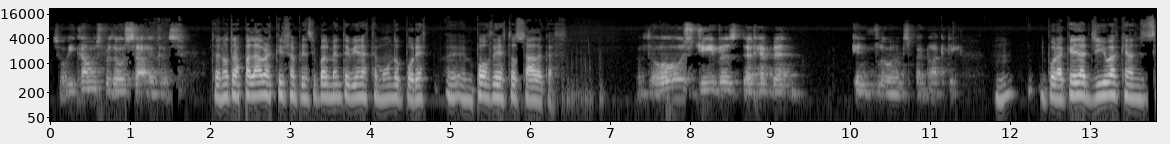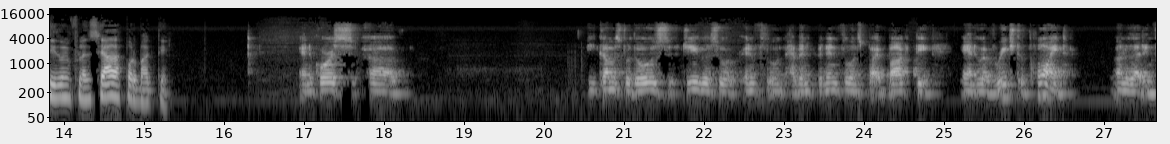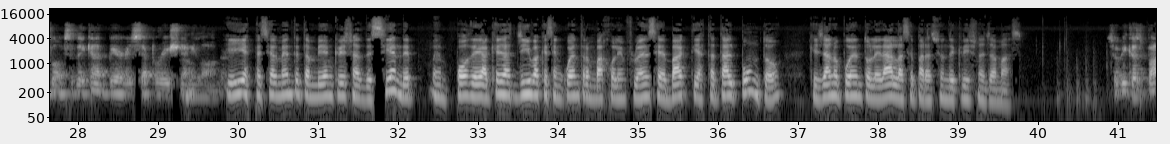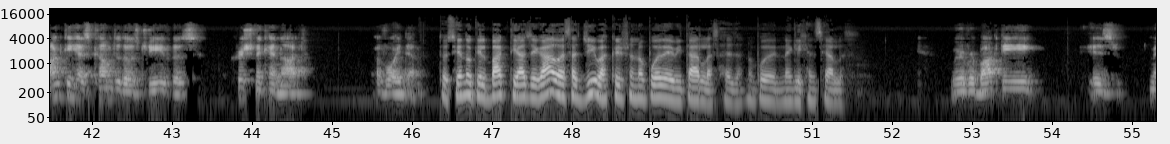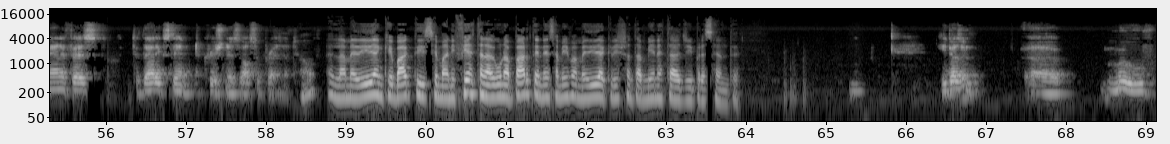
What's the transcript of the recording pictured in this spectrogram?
So he comes for those sadhakas. Entonces, en otras palabras, Krishna principalmente viene a este mundo por est- eh, en pos de estos sadhakas, Those jivas that have been influenced by bhakti. Por aquellas jivas que han sido influenciadas por Bhakti. And of course, uh, he comes for those jivas who have, influ- have been, been influenced by bhakti and who have reached a point under that influence that they cannot bear his separation any longer. Y especialmente también Krishna desciende en pos de aquellas jivas que se encuentran bajo la influencia de Bhakti hasta tal punto que ya no pueden tolerar la separación de Krishna ya más. So, because bhakti has come to those jivas, Krishna cannot avoid them. Entonces, siendo que el Bhakti ha llegado a esas jivas, Krishna no puede evitarlas a ellas, no puede negligenciarlas. Wherever bhakti is manifest, to that extent, Krishna is also present. ¿no? En la medida en que Bhakti se manifiesta en alguna parte, en esa misma medida Krishna también está allí presente. He doesn't uh, move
